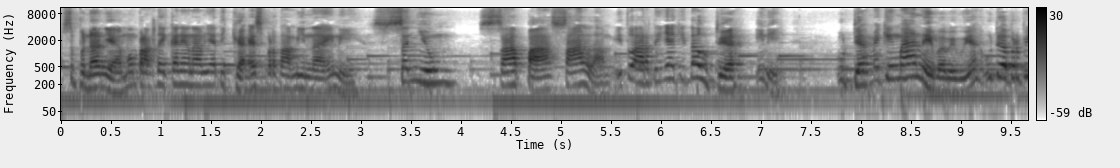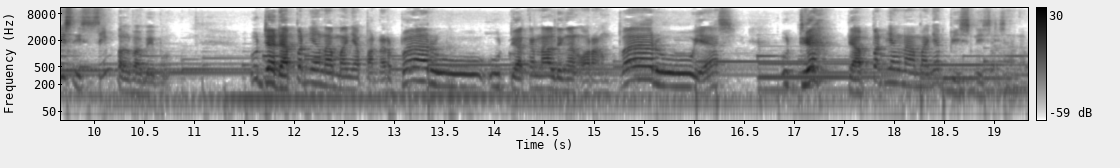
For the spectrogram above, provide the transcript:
sebenarnya mempraktekkan yang namanya 3S Pertamina ini, senyum, sapa, salam, itu artinya kita udah ini, udah making money Bapak Ibu ya, udah berbisnis, simple Bapak Ibu. Udah dapat yang namanya partner baru, udah kenal dengan orang baru ya, udah dapat yang namanya bisnis di sana.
